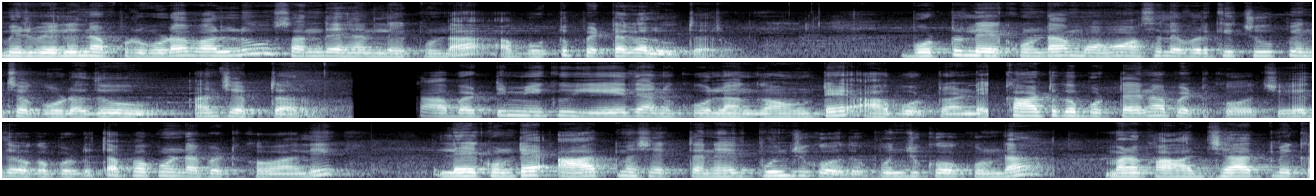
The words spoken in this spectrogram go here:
మీరు వెళ్ళినప్పుడు కూడా వాళ్ళు సందేహం లేకుండా ఆ బొట్టు పెట్టగలుగుతారు. బొట్టు లేకుండా మొహం అసలు ఎవరికి చూపించకూడదు అని చెప్తారు. కాబట్టి మీకు ఏది అనుకూలంగా ఉంటే ఆ బొట్టు. అంటే కాటుక బొట్టు అయినా పెట్టుకోవచ్చు. ఏదో ఒక బొట్టు తప్పకుండా పెట్టుకోవాలి. లేకుంటే ఆత్మశక్తి అనేది పుంజుకోదు. పుంజుకోకుండా మనకు ఆధ్యాత్మిక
